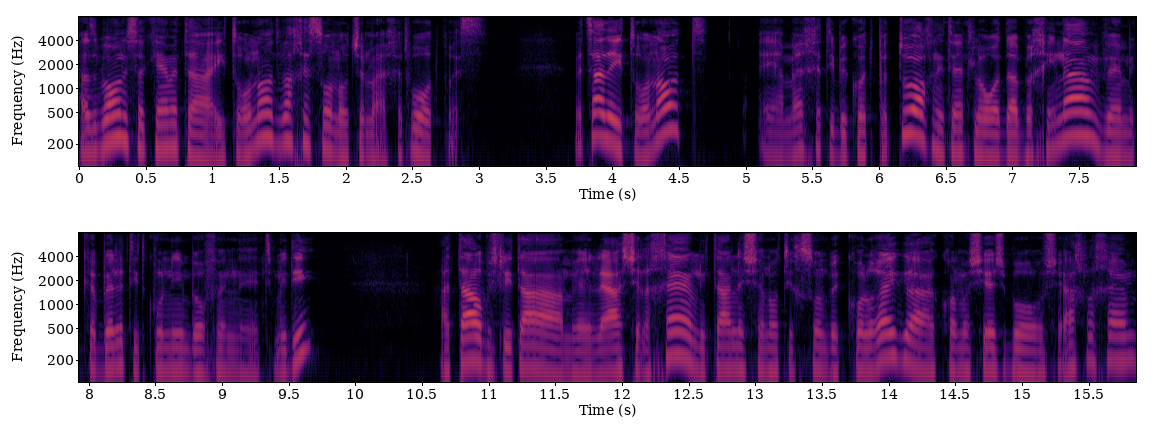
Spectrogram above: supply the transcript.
אז בואו נסכם את היתרונות והחסרונות של מערכת וורדפרס. בצד היתרונות, אה, המערכת היא בקוד פתוח, ניתנת להורדה בחינם ומקבלת עדכונים באופן uh, תמידי. אתר בשליטה מלאה שלכם, ניתן לשנות אחסון בכל רגע, כל מה שיש בו שייך לכם.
